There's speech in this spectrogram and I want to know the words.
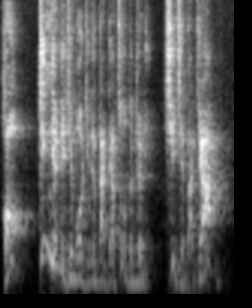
好，今天的节目就跟大家做到这里，谢谢大家。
